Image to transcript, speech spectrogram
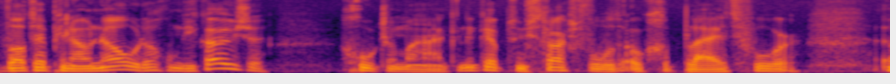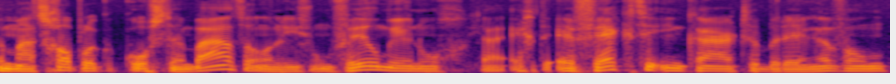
wat heb je nou nodig om die keuze goed te maken. En ik heb toen straks bijvoorbeeld ook gepleit voor een maatschappelijke kosten- en batenanalyse. Om veel meer nog ja, echt de effecten in kaart te brengen van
